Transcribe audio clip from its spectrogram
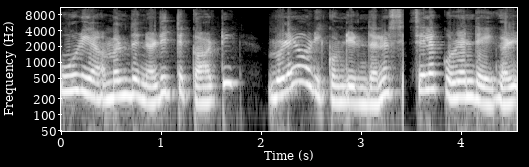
கூடி அமர்ந்து நடித்து காட்டி விளையாடிக் கொண்டிருந்தனர் சில குழந்தைகள்.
